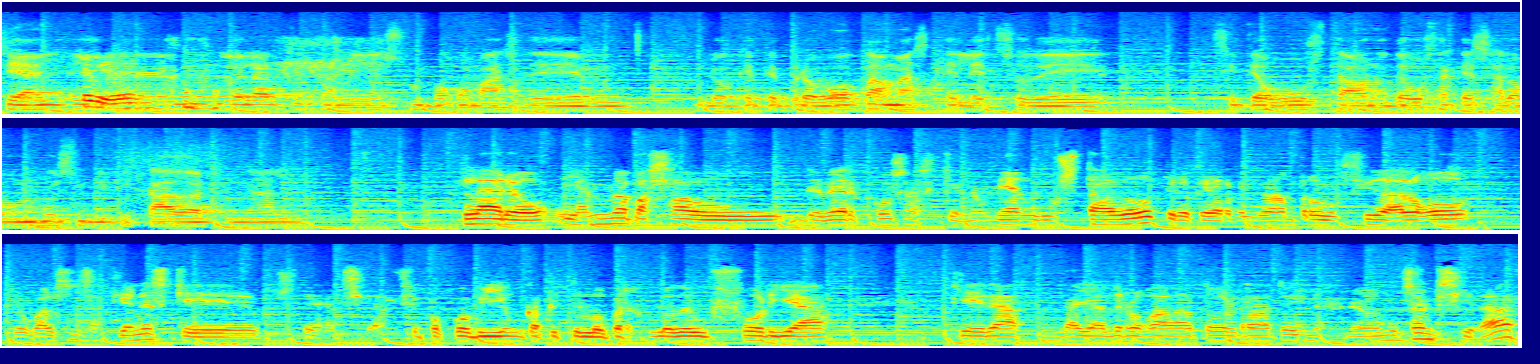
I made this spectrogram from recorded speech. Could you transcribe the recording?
Sí, yo creo que el mundo del arte también es un poco más de mm, lo que te provoca, más que el hecho de si te gusta o no te gusta, que es algo muy simplificado al final. Claro, y a mí me ha pasado de ver cosas que no me han gustado, pero que de repente me han producido algo, igual sensaciones que pues, hace poco vi un capítulo, por ejemplo, de Euforia, que era Zendaya drogada todo el rato y me generó mucha ansiedad,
